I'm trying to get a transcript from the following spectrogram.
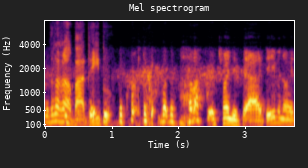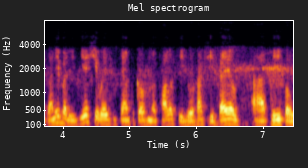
They're not all bad the- people. The, the, the, but the, I'm not trying to uh, demonize anybody. The issue is it's down to government policy who have actually failed uh, people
